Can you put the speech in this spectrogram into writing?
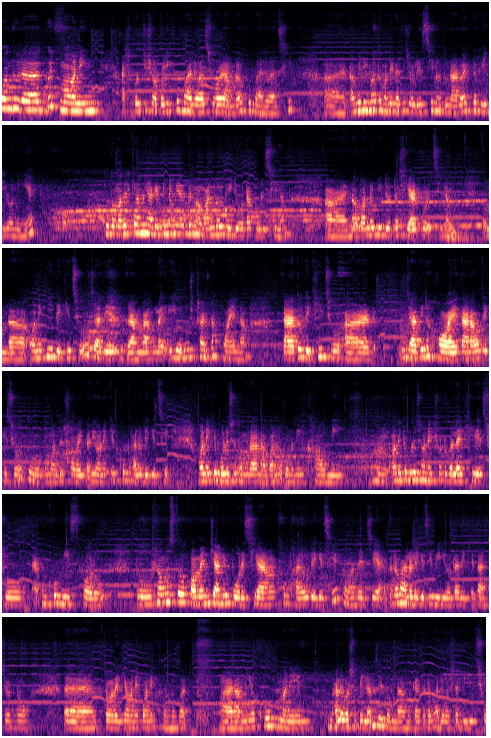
বন্ধুরা, good morning. আশা করছি সকলেই খুব ভালো আছো আর আমরাও খুব ভালো আছি। আর আমি রিমা, তোমাদের কাছে চলে এসেছি নতুন আরও একটা ভিডিও নিয়ে। তো তোমাদেরকে আমি আগের দিন আমি একটা নবান্নর ভিডিওটা করেছিলাম। আর নবান্ন ভিডিওটা শেয়ার করেছিলাম। তোমরা অনেকেই দেখেছ যাদের গ্রাম বাংলায় এই অনুষ্ঠানটা হয় না। তারা তো দেখেইছো আর যাদের হয় তারাও দেখেছ, তো তোমাদের সবাইকারই অনেকের খুব ভালো লেগেছে। অনেকে বলেছ তোমরা নবান্ন কোনো দিন খাওনি অনেকে বলেছ অনেক ছোটোবেলায় খেয়েছো, এখন খুব মিস করো। তো সমস্ত কমেন্টই আমি পড়েছি আর আমার খুব ভালো লেগেছে তোমাদের যে এতটা ভালো লেগেছে ভিডিওটা দেখে, তার জন্য তোমাদেরকে অনেক অনেক ধন্যবাদ। আর আমিও খুব মানে ভালোবাসা পেলাম যে তোমরা আমাকে এতটা ভালোবাসা দিয়েছ।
